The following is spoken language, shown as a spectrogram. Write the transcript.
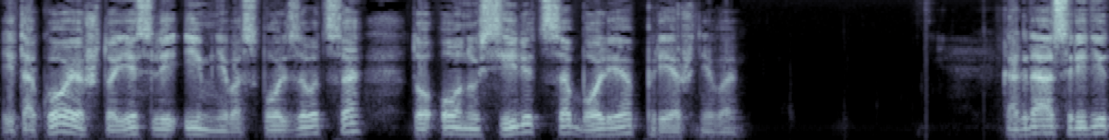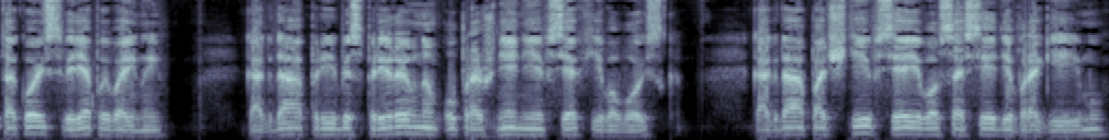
и такое, что если им не воспользоваться, то он усилится более прежнего. Когда среди такой свирепой войны, когда при беспрерывном упражнении всех его войск, когда почти все его соседи враги ему,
